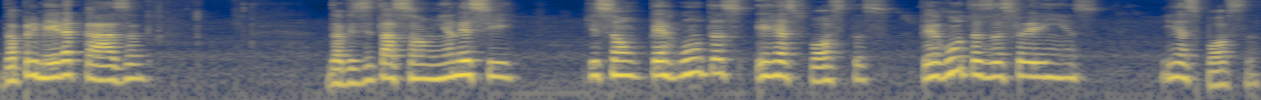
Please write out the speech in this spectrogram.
da primeira casa da visitação em Annecy, que são perguntas e respostas, perguntas das freirinhas e resposta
